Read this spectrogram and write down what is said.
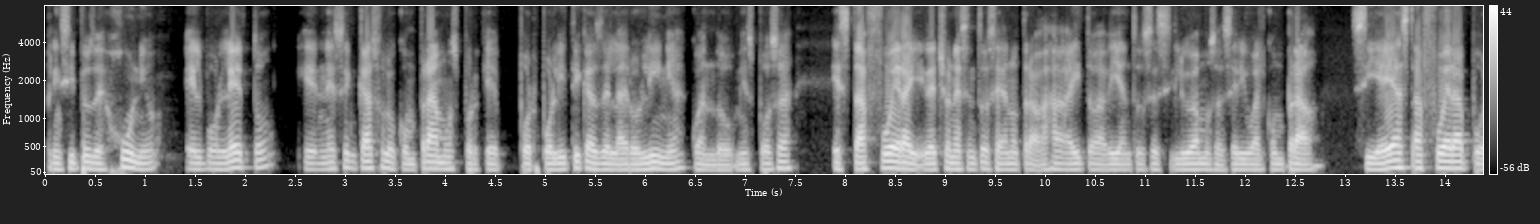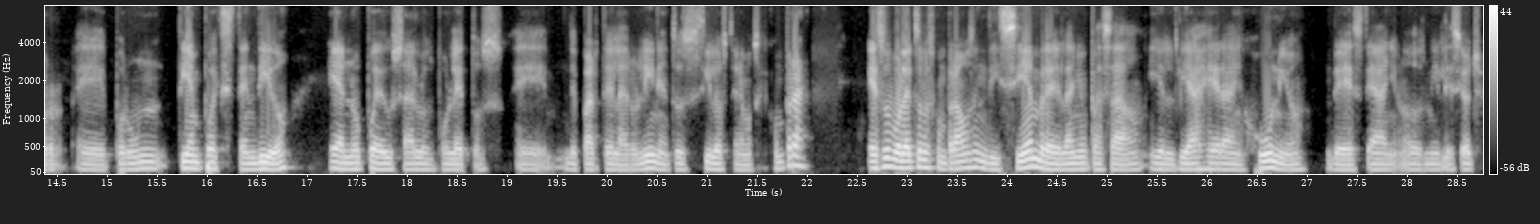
principios de junio. El boleto en ese caso lo compramos porque por políticas de la aerolínea, cuando mi esposa está fuera y de hecho en ese entonces ella no trabajaba ahí todavía, entonces si lo íbamos a hacer igual comprado. Si ella está fuera por, eh, por un tiempo extendido, ella no puede usar los boletos eh, de parte de la aerolínea, entonces sí los tenemos que comprar. Esos boletos los compramos en diciembre del año pasado y el viaje era en junio de este año, ¿no? 2018.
